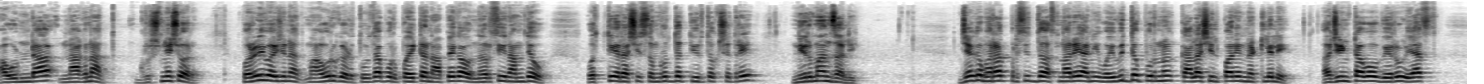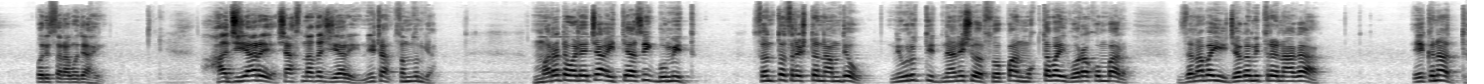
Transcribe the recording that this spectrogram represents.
औंडा नागनाथ घृष्णेश्वर परळी वैजनाथ माहूरगड तुळजापूर पैठण आपेगाव नरसी रामदेव व तेर अशी समृद्ध तीर्थक्षेत्रे निर्माण झाली. जगभरात प्रसिद्ध असणारे आणि वैविध्यपूर्ण कालाशिल्पाने नटलेले अजिंठा व वेरूळ याच परिसरामध्ये आहे. हा जी आर आहे शासनाचा जी आर आहे नीट समजून घ्या. मराठवाड्याच्या ऐतिहासिक भूमीत संतश्रेष्ठ नामदेव निवृत्ती ज्ञानेश्वर सोपान मुक्ताबाई गोरा कुंभार जनाबाई जगमित्र नागा एकनाथ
